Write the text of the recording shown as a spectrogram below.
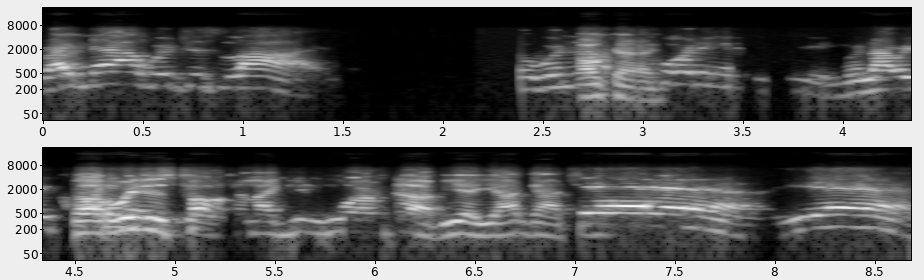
right now, we're just live. So we're not Okay. recording anything. We're not recording. So we're just anything. talking like getting warmed up. Yeah, yeah, I got you. Yeah, yeah.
